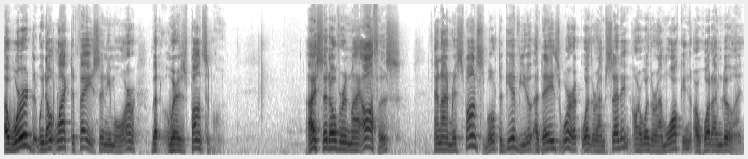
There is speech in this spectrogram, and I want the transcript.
A word that we don't like to face anymore, but we're responsible. I sit over in my office and I'm responsible to give you a day's work, whether I'm sitting or whether I'm walking or what I'm doing.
